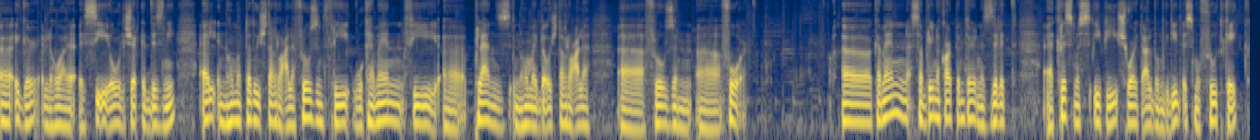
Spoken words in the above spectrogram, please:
آه إيجر اللي هو ال CEO لشركة ديزني قال إن هم ابتدوا يشتغلوا على Frozen 3 وكمان في plans إن هم يبدأوا يشتغلوا على Frozen 4 آه كمان سابرينا كاربنتر نزلت آه Christmas EP short album جديد اسمه Fruitcake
